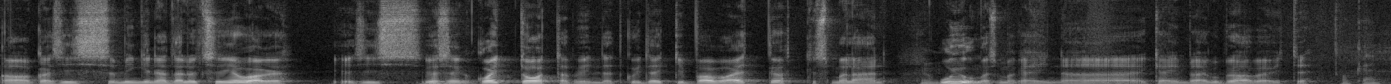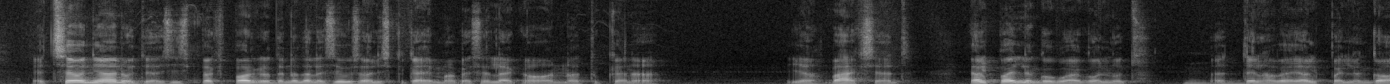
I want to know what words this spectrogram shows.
aga siis mingi nädal üldse ei jõuagi ja siis ühesõnaga kott ootab mind, et kui tekib vaba hetk õhtul, siis ma lähen mm. -hmm. ujumas ma käin, käin praegu pühapäeviti okay et see on jäänud ja siis peaks paar korda nädalas jõusaalis ka käima, aga sellega on natukene jah, väheks jäänud. Jalgpall on kogu aeg olnud mm, -hmm. et LHV jalgpall on ka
